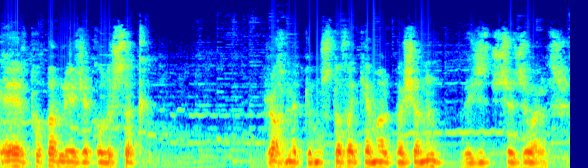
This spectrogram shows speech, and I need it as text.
eğer toparlayacak olursak rahmetli Mustafa Kemal Paşa'nın veciz bir sözü vardır.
